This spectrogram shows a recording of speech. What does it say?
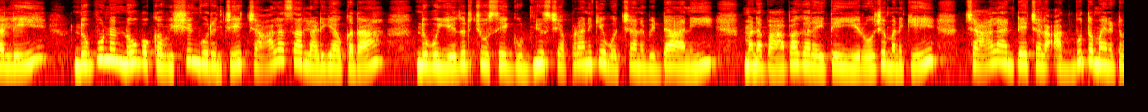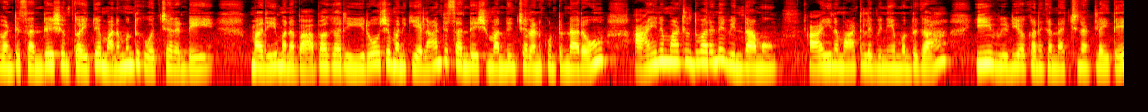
తల్లి నువ్వు నన్ను ఒక విషయం గురించి చాలాసార్లు అడిగావు కదా. నువ్వు ఎదురు చూసే గుడ్ న్యూస్ చెప్పడానికే వచ్చాను బిడ్డ అని. మన బాబాగారు అయితే ఈరోజు మనకి చాలా అంటే చాలా అద్భుతమైనటువంటి సందేశంతో అయితే మన ముందుకు వచ్చారండి. మరి మన బాబాగారు ఈరోజు మనకి ఎలాంటి సందేశం అందించాలనుకుంటున్నారో ఆయన మాటల ద్వారానే విందాము. ఆయన మాటలు వినే ముందుగా ఈ వీడియో కనుక నచ్చినట్లయితే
